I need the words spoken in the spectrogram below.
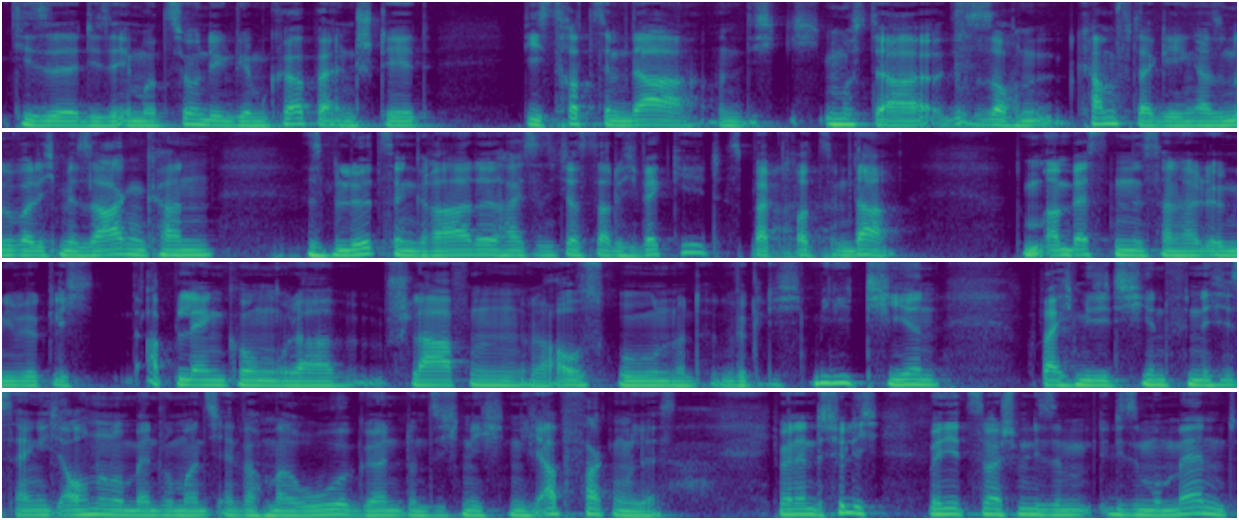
diese, diese Emotion, die im Körper entsteht, die ist trotzdem da. Und ich, ich muss da, das ist auch ein Kampf dagegen. Also nur weil ich mir sagen kann, das ist Blödsinn gerade, heißt das nicht, dass es dadurch weggeht. Es bleibt trotzdem da. Am besten ist dann halt irgendwie wirklich Ablenkung oder Schlafen oder Ausruhen und wirklich meditieren. Wobei ich meditieren finde ich, ist eigentlich auch nur ein Moment, wo man sich einfach mal Ruhe gönnt und sich nicht, nicht abfacken lässt. Ich meine, natürlich, wenn jetzt zum Beispiel in diesem, in diesem Moment,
